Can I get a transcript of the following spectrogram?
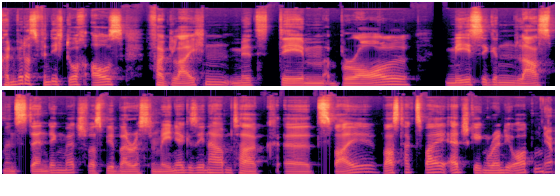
können wir das, finde ich, durchaus vergleichen mit dem Brawl mäßigen Last Man Standing Match, was wir bei WrestleMania gesehen haben, Tag 2, äh, war es Tag 2, Edge gegen Randy Orton? Ja.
